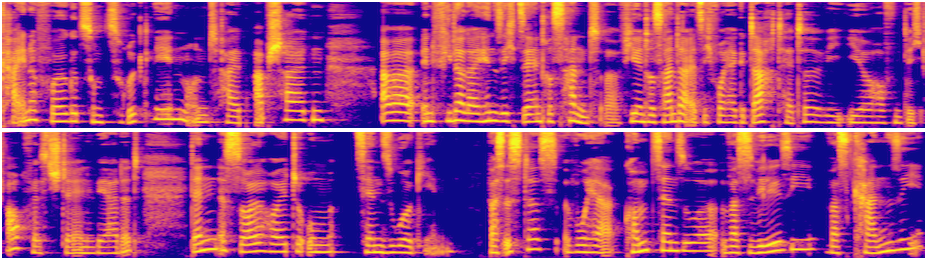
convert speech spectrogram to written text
keine Folge zum Zurücklehnen und halb abschalten, aber in vielerlei Hinsicht sehr interessant, äh, viel interessanter, als ich vorher gedacht hätte, wie ihr hoffentlich auch feststellen werdet, denn es soll heute um Zensur gehen. Was ist das? Woher kommt Zensur? Was will sie? Was kann sie?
